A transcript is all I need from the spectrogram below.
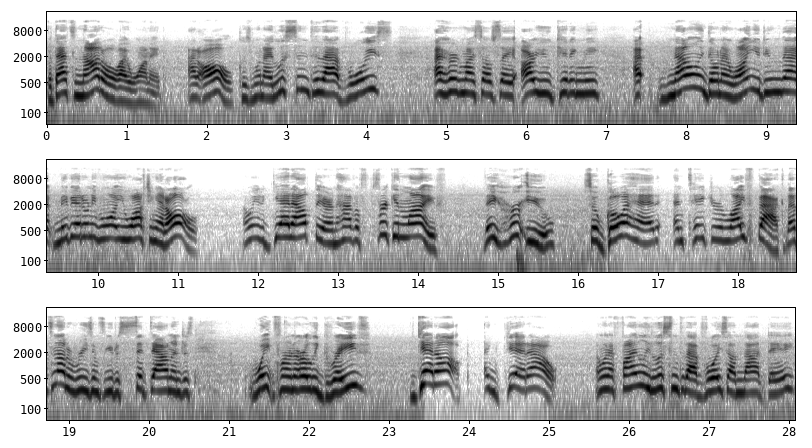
But that's not all I wanted at all because when I listened to that voice, I heard myself say, "Are you kidding me?" I, not only don't I want you doing that, maybe I don't even want you watching at all. I want you to get out there and have a freaking life. They hurt you, so go ahead and take your life back. That's not a reason for you to sit down and just wait for an early grave. Get up and get out. And when I finally listened to that voice on that day,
